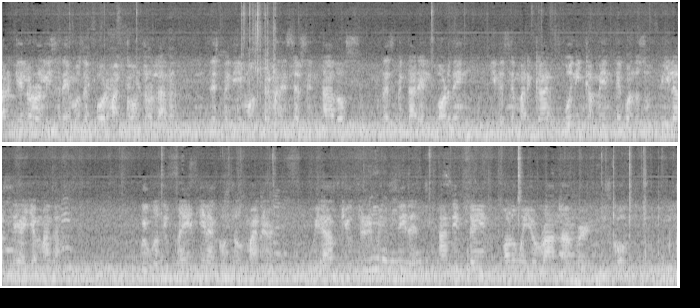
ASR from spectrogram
Desembarque lo realizaremos de forma controlada. Les pedimos permanecer sentados, respetar el orden y desembarcar únicamente cuando su fila sea llamada. We will deplane in a controlled manner. We ask you to remain seated and deplane only when your run number is called.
